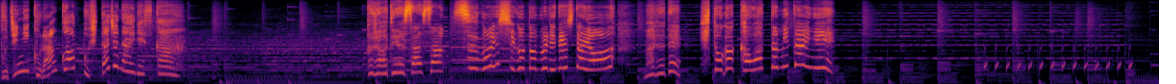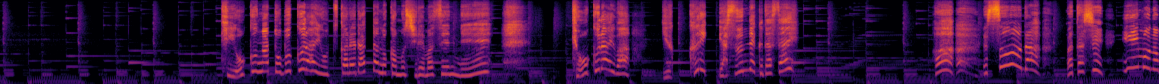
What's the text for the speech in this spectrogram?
無事にクランクアップしたじゃないですか。プロデューサーさんすごい仕事ぶりでしたよ。まるで人が変わったみたいに。記憶が飛ぶくらいお疲れだったのかもしれませんね。今日くらいはゆっくり休んでくださ私いいもの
